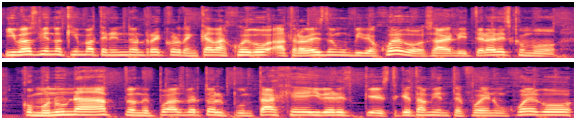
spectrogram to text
y vas viendo quién va teniendo un récord en cada juego a través de un videojuego. O sea, literal es como, como en una app donde puedas ver todo el puntaje y ver qué, qué también te fue en un juego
